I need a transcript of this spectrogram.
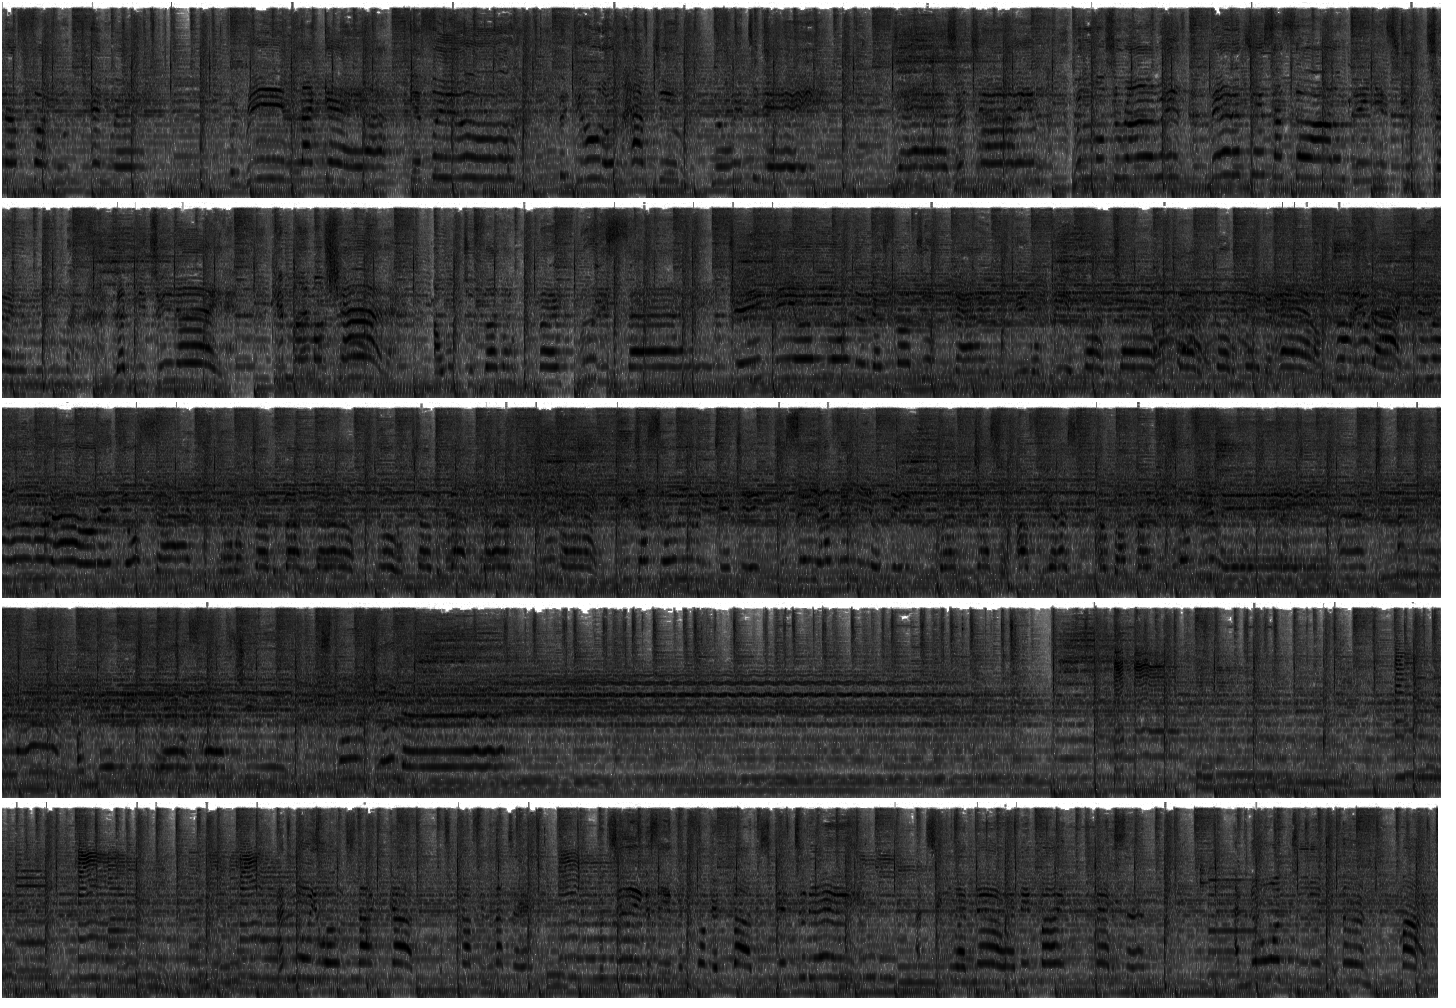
enough for you anyway. For real like care I care for you. That you don't have to know it today. about my affected by this gift today. I think right now I need my medicine. I know what to do to earn my.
